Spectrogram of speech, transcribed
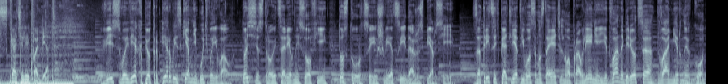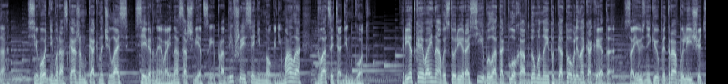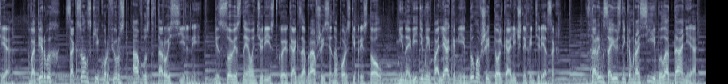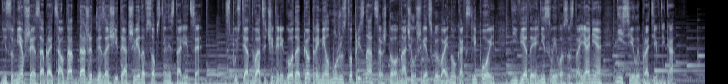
Искатели побед. Весь свой век Петр I с кем-нибудь воевал. То с сестрой царевной Софьей, то с Турцией, Швецией и даже с Персией. За 35 лет его самостоятельного правления едва наберется два мирных года. Сегодня мы расскажем, как началась Северная война со Швецией, продлившаяся ни много ни мало 21 год. Редкая война в истории России была так плохо обдумана и подготовлена, как эта. Союзники у Петра были еще те. Во-первых, саксонский курфюрст Август II Сильный, бессовестный авантюрист, кое-как забравшийся на польский престол, ненавидимый поляками и думавший только о личных интересах. Вторым союзником России была Дания, не сумевшая собрать солдат даже для защиты от шведов собственной столице. Спустя 24 года Петр имел мужество признаться, что начал шведскую войну как слепой, не ведая ни своего состояния, ни силы противника.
